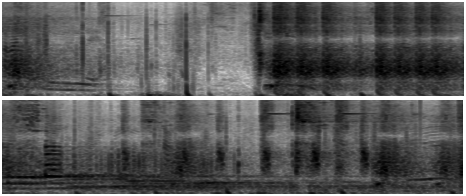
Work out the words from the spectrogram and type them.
ท้ายมือเลย Thank you.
